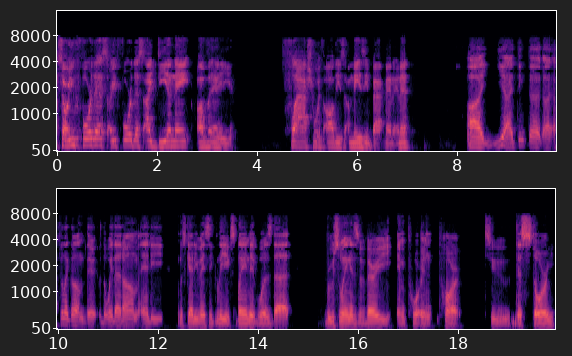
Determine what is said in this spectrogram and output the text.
so are you for this? Are you for this idea, Nate, of a Flash with all these amazing Batman in it? Uh, yeah, I think that I, feel like um the the way that um Andy Muschietti basically explained it was that Bruce Wayne is a very important part to this story.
